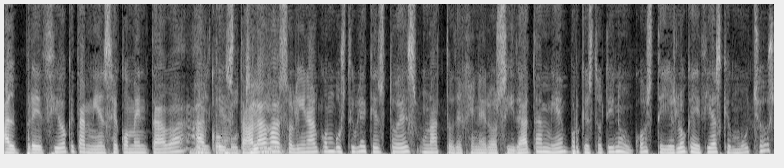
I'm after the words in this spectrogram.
al precio que también se comentaba, al que está la gasolina, al combustible, que esto es un acto de generosidad también, porque esto tiene un coste. Y es lo que decías, que muchos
